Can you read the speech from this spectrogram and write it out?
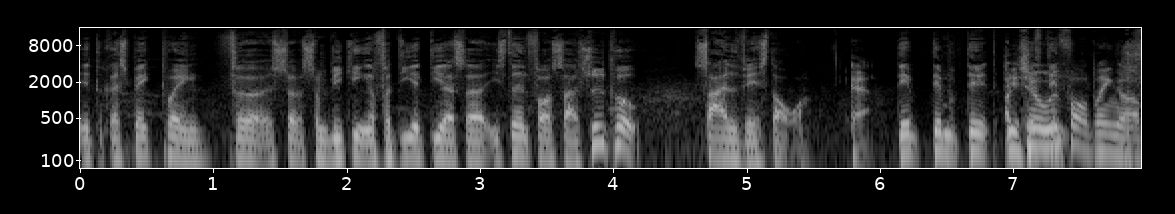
et respektpoint for, så, som vikinger, fordi at de altså, i stedet for at sejle sydpå, sejlede vestover. Ja. Det, det, det, Det er så det- udfordringer op.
